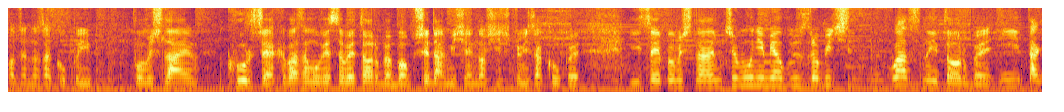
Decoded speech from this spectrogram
chodzę na zakupy i pomyślałem, kurczę, chyba zamówię sobie torbę, bo przyda mi się nosić w czymś zakupy. I sobie pomyślałem, czemu nie miałbym zrobić własnej torby i tak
